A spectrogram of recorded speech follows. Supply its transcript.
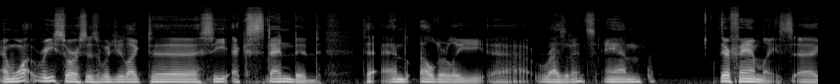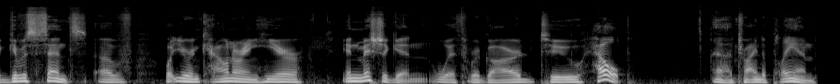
And what resources would you like to see extended? To elderly uh, residents and their families. Uh, give us a sense of what you're encountering here in Michigan with regard to help uh, trying to plan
